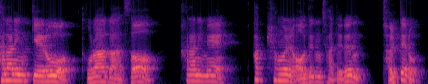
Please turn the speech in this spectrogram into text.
하나님께로 돌아가서 하나님의 화평을 얻은 자들은 절대로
